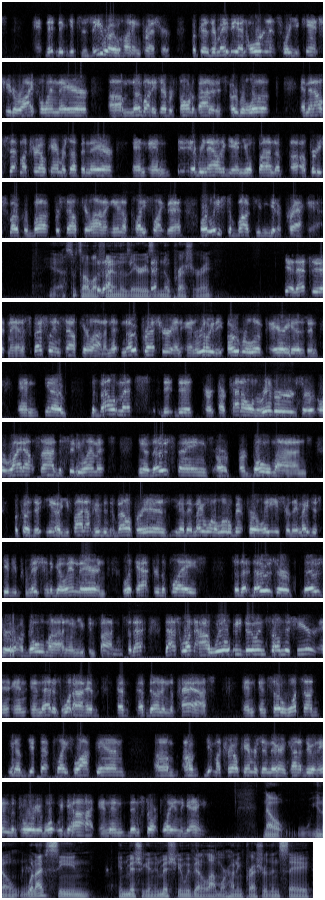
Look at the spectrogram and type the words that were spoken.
that, that gets zero hunting pressure because there may be an ordinance where you can't shoot a rifle in there. Um, nobody's ever thought about it. It's overlooked. And then I'll set my trail cameras up in there, and and every now and again you'll find a, a pretty smoker buck for South Carolina in a place like that, or at least a buck you can get a crack at. Yeah, so it's all about so finding those areas of no pressure, right? Yeah, that's it, man. Especially in South Carolina, no, pressure, and and really the overlooked areas, and and you know developments that, that are, are kind of on rivers or, or right outside the city limits. You know, those things are are gold mines because it, you know you find out who the developer is. You know, they may want a little bit for a lease, or they may just give you permission to go in there and look after the place. So th- those are those are a gold mine when you can find them. So that that's what I will be doing some this year, and and, and that is what I have, have have done in the past. And and so once I you know get that place locked in, um, I'll get my trail cameras in there and kind of do an inventory of what we got, and then then start playing the game. Now, you know what I've seen in Michigan. In Michigan, we've got a lot more hunting pressure than say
